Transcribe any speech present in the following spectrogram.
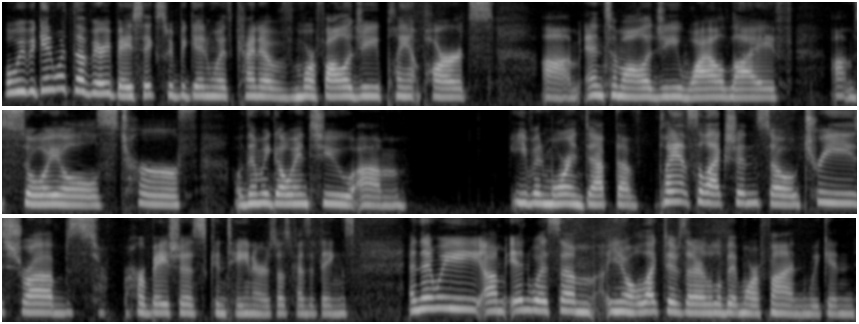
Well, we begin with the very basics. We begin with kind of morphology, plant parts, um, entomology, wildlife, um, soils, turf. Then we go into um, even more in depth of plant selection, so trees, shrubs, herbaceous containers, those kinds of things. And then we um, end with some, you know, electives that are a little bit more fun. We can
